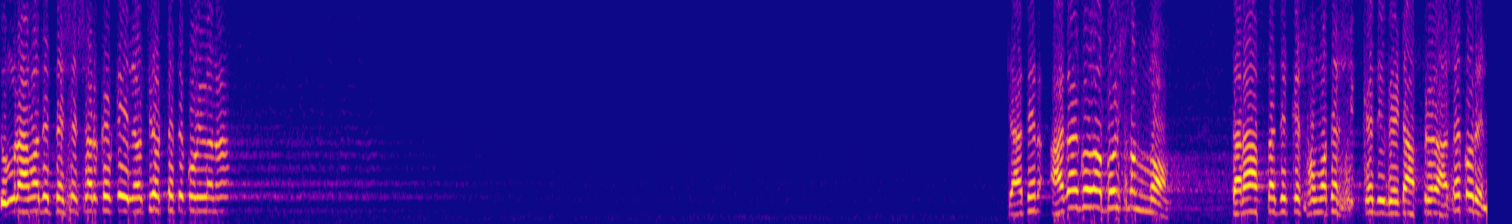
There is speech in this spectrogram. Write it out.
তোমরা আমাদের দেশের সরকারকে এই নথিহট্টাতে করবে না। যাদের আগাগোড়া বৈষম্য, তারা আপনাদেরকে সমতার শিক্ষা দিবে, এটা আপনারা আশা করেন।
